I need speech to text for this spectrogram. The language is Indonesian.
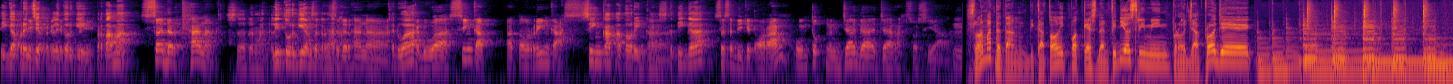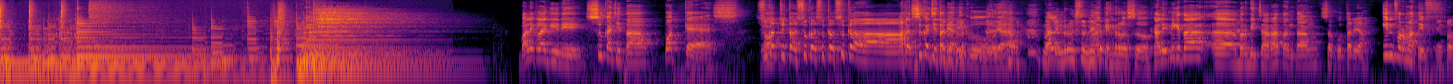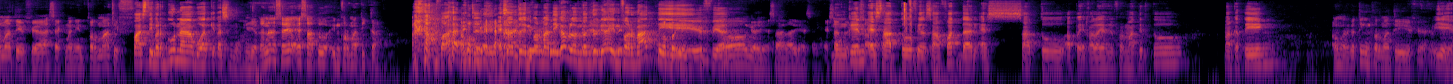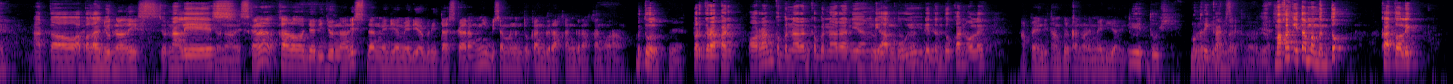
Tiga prinsip, Tiga prinsip liturgi. liturgi. Pertama, Sederhana. sederhana. Liturgi yang sederhana. Sederhana. Kedua, Kedua, singkat atau ringkas. singkat atau ringkas. Nah. Ketiga, Sesedikit orang untuk menjaga jarak sosial. Selamat datang di Katolik Podcast dan video streaming Project Project. Balik lagi di Sukacita Podcast. Suka cita, suka, suka, suka. Ada sukacita di hatiku ya. Makin rusuh. Makin rusuh. Kali ini kita eh, berbicara tentang seputar yang informatif. Informatif ya, segmen informatif. Pasti berguna buat kita semua. Iya, karena saya S1 informatika. Apaan itu? S1 informatika belum tentu dia informatif ya. Oh, enggak ya, salah ya. salah. S1 Mungkin filsafat. S1 filsafat dan S1 apa ya kalau yang informatif tuh marketing. Oh, marketing informatif ya. Iya ya. Atau Atau apalagi jurnalis. jurnalis. Jurnalis. Karena kalau jadi jurnalis dan media-media berita sekarang ini bisa menentukan gerakan-gerakan orang. Betul. Iya. Pergerakan orang kebenaran-kebenaran yang Itu diakui ditentukan, iya. ditentukan oleh Apa yang ditampilkan oleh media itu. itu mengerikan Luar biasa, luar biasa. Maka kita membentuk Katolik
